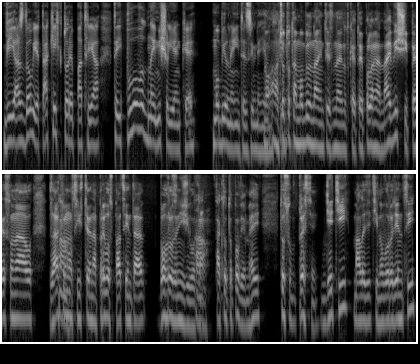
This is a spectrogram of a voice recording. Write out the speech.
výjazdov je takých, ktoré patria tej pôvodnej myšlienke mobilnej intenzívnej No jednotky. a čo to tá mobilná intenzívna jednotka je? To je podľa mňa najvyšší personál v záchrannom systéme na prevoz pacienta v ohrození života. Áno. Tak to poviem, hej. To sú presne deti, malé deti, novorodenci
